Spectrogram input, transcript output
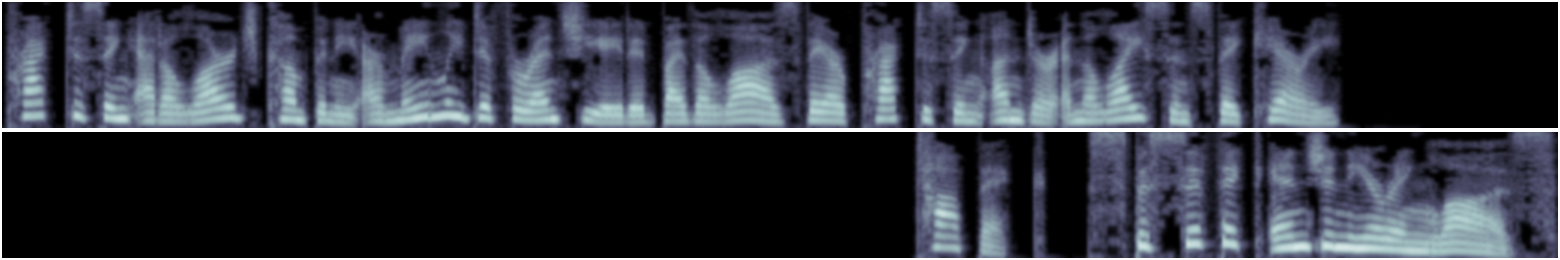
practicing at a large company are mainly differentiated by the laws they are practicing under and the license they carry. Topic: Specific engineering laws.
